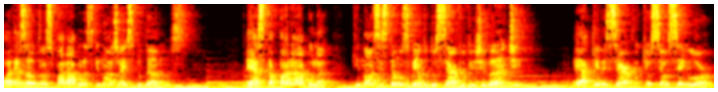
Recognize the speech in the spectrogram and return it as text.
Olha as outras parábolas que nós já estudamos. Esta parábola que nós estamos vendo do servo vigilante é aquele servo que o seu senhor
